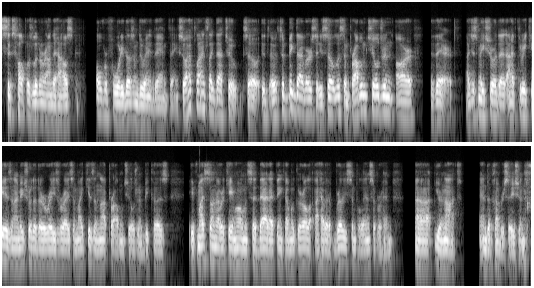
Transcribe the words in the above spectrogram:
six helpers living around the house. Over 40, doesn't do any damn thing. So I have clients like that too. So it, it's a big diversity. So listen, problem children are there. I just make sure that I have three kids and I make sure that they're raised right. And my kids are not problem children because if my son ever came home and said, Dad, I think I'm a girl, I have a really simple answer for him. Uh, you're not. End of conversation.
